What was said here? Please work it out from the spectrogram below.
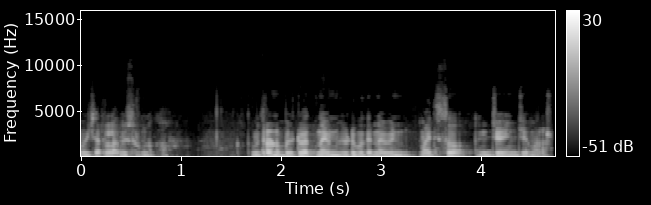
विचारायला विसरू नका. तर मित्रांनो भेटूयात नवीन व्हिडिओमध्ये नवीन माहितीसह. जय हिंद जय महाराष्ट्र.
